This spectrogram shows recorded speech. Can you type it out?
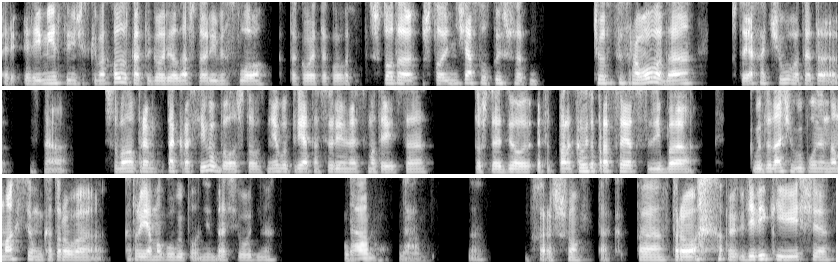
ремесленнический подход, как ты говорил, да, что ремесло такое такое вот что-то, что не часто услышишь от чего-то цифрового, да, что я хочу вот это, не знаю, чтобы оно прям так красиво было, что вот мне будет приятно все время на это смотреть, да. То, что я сделал этот какой-то процесс, либо какую задачу выполнил на максимум, которого, который я могу выполнить, да, сегодня. Да, да. Да. Хорошо. Так, по, про великие вещи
